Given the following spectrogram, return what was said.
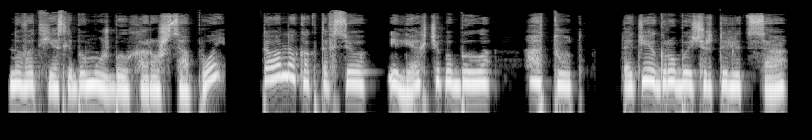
Но вот если бы муж был хорош собой, то оно как-то все и легче бы было. А тут такие грубые черты лица,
